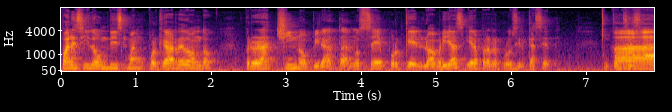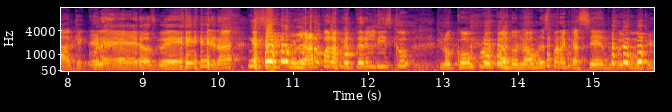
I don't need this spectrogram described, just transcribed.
parecido a un Discman porque era redondo, pero era chino, pirata, no sé, porque lo abrías y era para reproducir cassette. Entonces ah, qué culeros, güey. era circular para meter el disco. Lo compro cuando lo abro es para cassette. Fue como que.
